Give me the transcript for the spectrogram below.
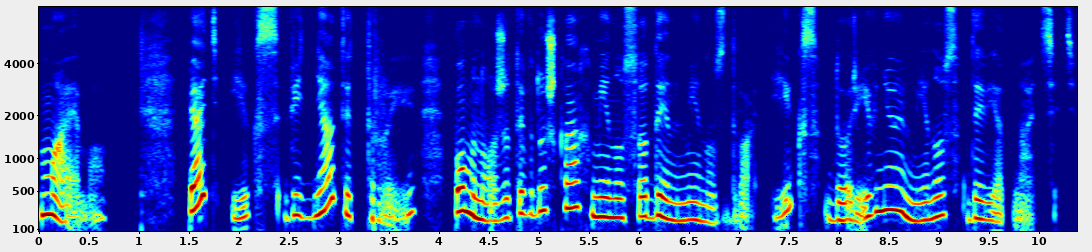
Маємо 5х відняти 3 помножити в дужках мінус 1 мінус 2х дорівнює мінус 19.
